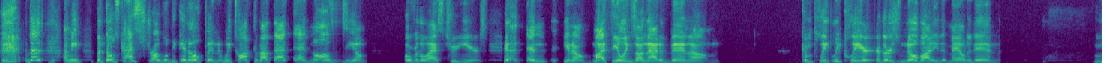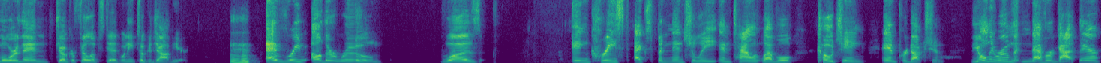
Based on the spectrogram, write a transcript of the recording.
that, I mean, but those guys struggled to get open. We talked about that ad nauseum over the last two years. And, you know, my feelings on that have been um, completely clear. There's nobody that mailed it in more than Joker Phillips did when he took a job here. Mm-hmm. Every other room was increased exponentially in talent level, coaching, and production. The only room that never got there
